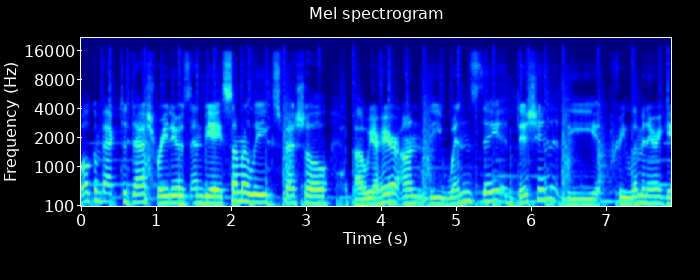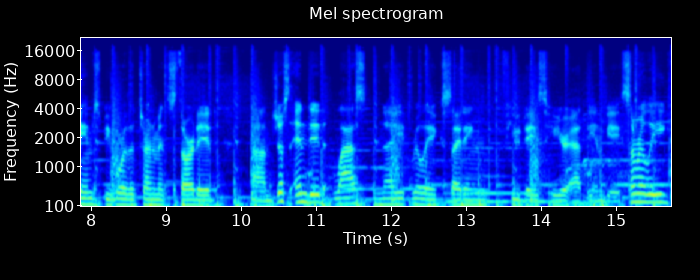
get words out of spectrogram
Welcome back to Dash Radio's NBA Summer League special. Uh, we are here on the Wednesday edition. The preliminary games before the tournament started um, just ended last night. Really exciting few days here at the NBA Summer League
